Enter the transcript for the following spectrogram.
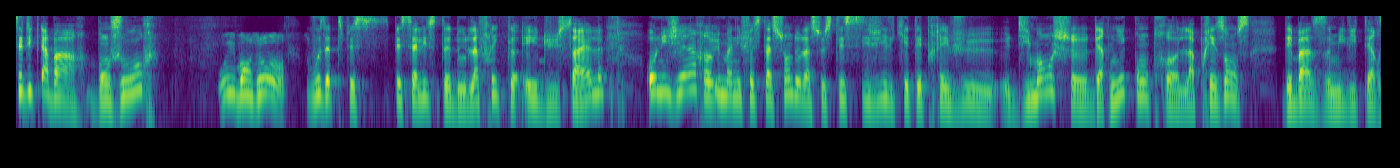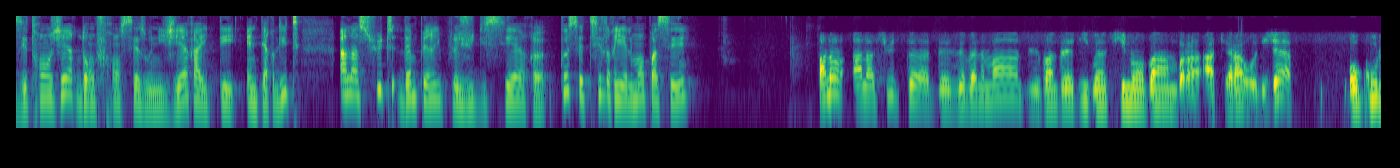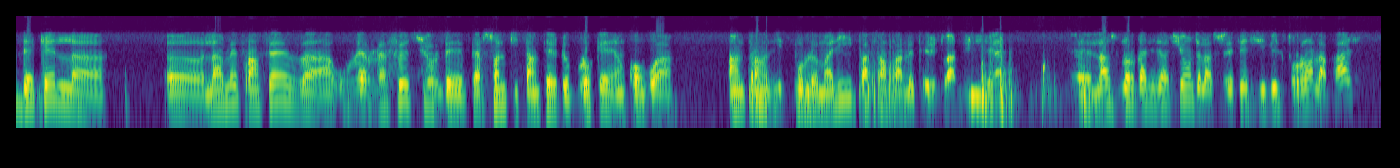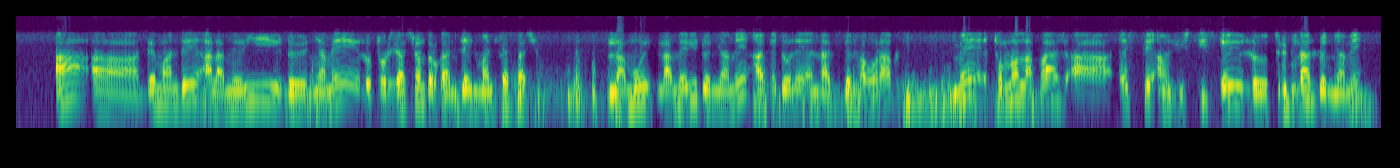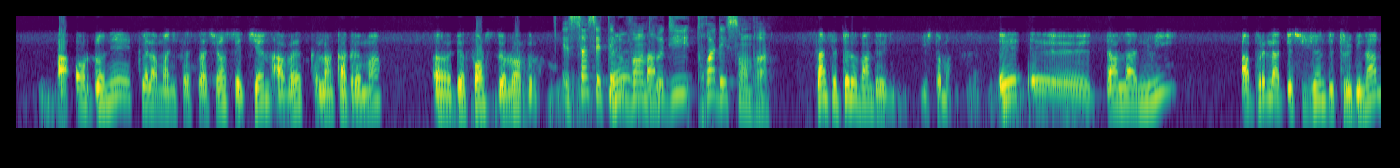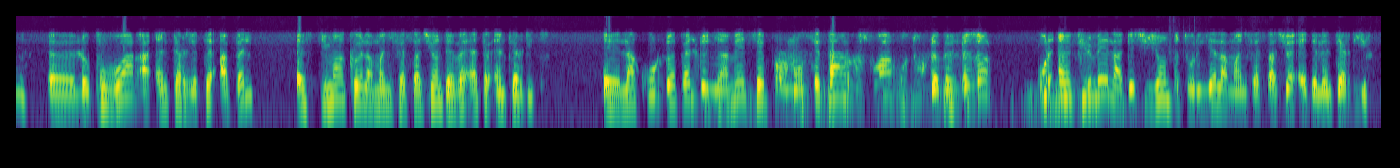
Sédic Abar, bonjour. Oui, bonjour. Vous êtes spécialiste de l'Afrique et du Sahel. Au Niger, une manifestation de la société civile qui était prévue dimanche dernier contre la présence des bases militaires étrangères, dont françaises au Niger, a été interdite à la suite d'un périple judiciaire. Que s'est-il réellement passé? Alors, à la suite des événements du vendredi 26 novembre à Terra au Niger, au cours desquels euh, l'armée française a ouvert le feu sur des personnes qui tentaient de bloquer un convoi en transit pour le Mali, passant par le territoire du Niger. Euh, l'organisation de la société civile tournant la page a, demandé à la mairie de Niamey l'autorisation d'organiser une manifestation. La, la, mairie de Niamey avait donné un avis défavorable, mais tournant la page a esté en justice et le tribunal de Niamey a ordonné que la manifestation se tienne avec l'encadrement euh, des forces de l'ordre. Et ça, c'était le vendredi 3 décembre. Ça, c'était le vendredi, justement. Et euh, dans la nuit, après la décision du tribunal, euh, le pouvoir a interjeté appel, estimant que la manifestation devait être interdite. Et la Cour d'appel de Niamey s'est prononcée tard le soir, autour de 22 heures, pour infirmer la décision d'autoriser la manifestation et de l'interdire.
